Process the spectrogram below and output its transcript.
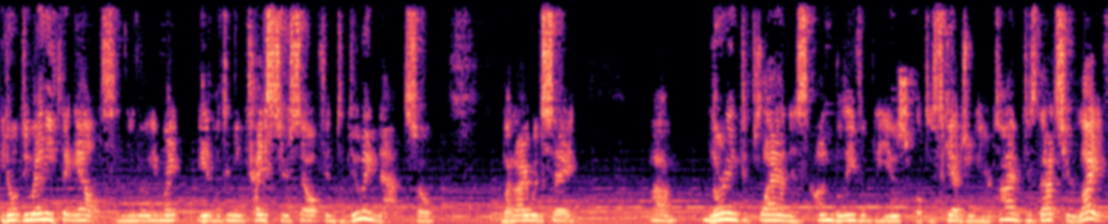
you don't do anything else. And you know, you might be able to entice yourself into doing that. So, but I would say, um, learning to plan is unbelievably useful to schedule your time because that's your life,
